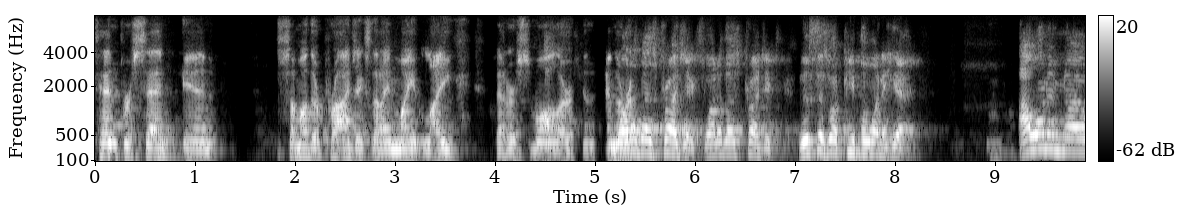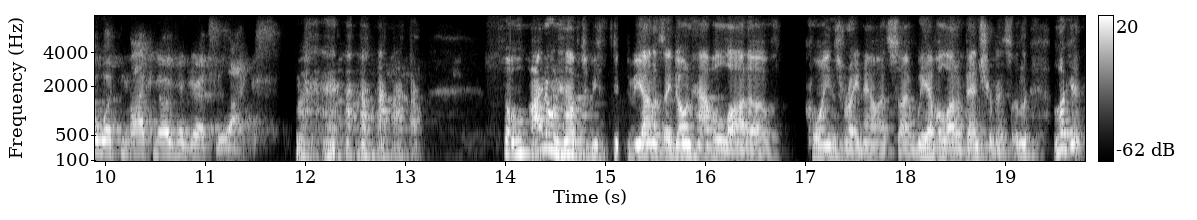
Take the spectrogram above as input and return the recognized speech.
10% in some other projects that I might like that are smaller. Uh, and, and what are those projects? What are those projects? This is what people want to hear. I want to know what Mike Novogratz likes. so I don't have to be, to be honest, I don't have a lot of coins right now outside. We have a lot of venture bets. Look at,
